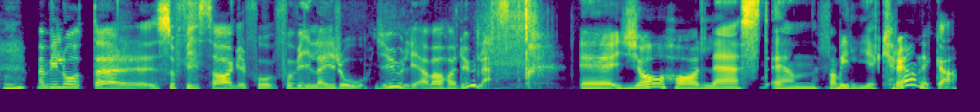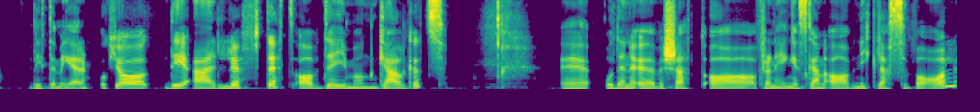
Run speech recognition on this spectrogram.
Mm. Men vi låter Sofie Sager få, få vila i ro. Julia, vad har du läst? Eh, jag har läst en familjekrönika lite mer. Och jag, det är Löftet av Damon Galgut. Eh, och den är översatt av, från engelskan av Niklas Wahl.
